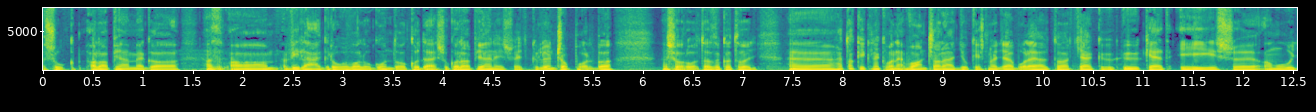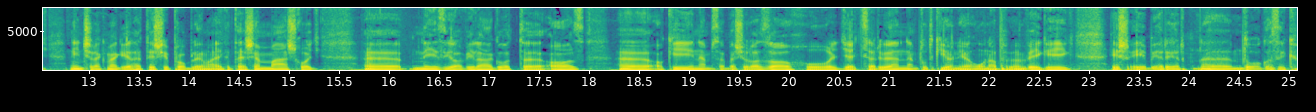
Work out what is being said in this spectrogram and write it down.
sok alapján, meg a, az, a világról való gondolkodásuk alapján, és egy külön csoportba sorolt azokat, hogy hát akiknek van, van családjuk, és nagyjából eltartják őket, és amúgy nincsenek megélhetési problémáik. Teljesen más, hogy nézi a világot az, aki nem szembesül azzal, hogy egyszerűen nem tud kijönni a hónap végéig, és ébérért ö, dolgozik.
